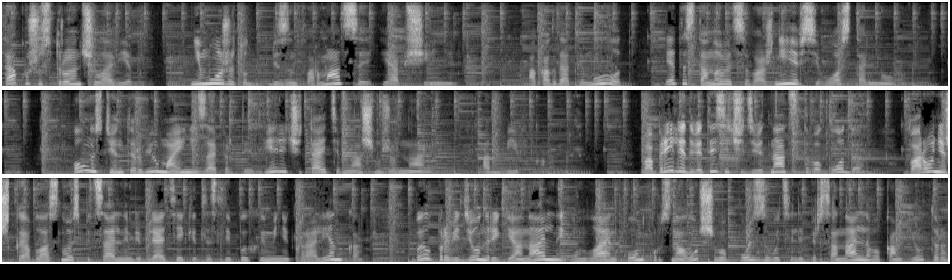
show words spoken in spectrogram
Так уж устроен человек. Не может он без информации и общения. А когда ты молод, это становится важнее всего остального. Полностью интервью «Мои незапертые двери» читайте в нашем журнале «Отбивка». В апреле 2019 года в Воронежской областной специальной библиотеке для слепых имени Короленко был проведен региональный онлайн-конкурс на лучшего пользователя персонального компьютера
